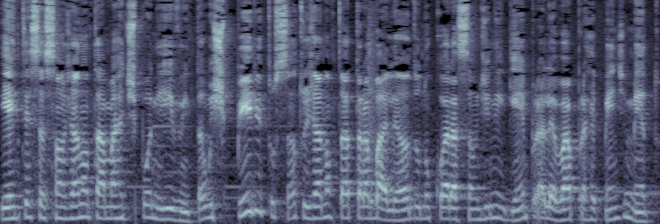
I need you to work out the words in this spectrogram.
e a intercessão já não está mais disponível. Então o Espírito Santo já não está trabalhando no coração de ninguém para levar para arrependimento.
